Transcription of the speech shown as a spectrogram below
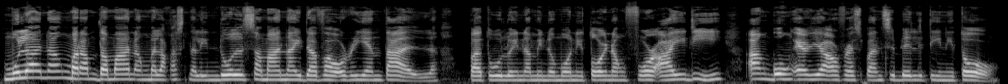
Mula nang maramdaman ang malakas na lindol sa Manay, Davao Oriental, patuloy na minomonitor ng 4ID ang buong area of responsibility nito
